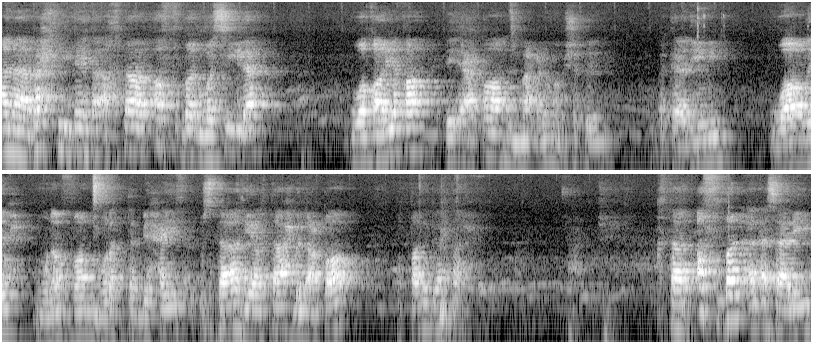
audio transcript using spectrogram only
أنا بحثي كيف أختار أفضل وسيلة وطريقة لإعطاء المعلومة بشكل أكاديمي واضح منظم مرتب بحيث الأستاذ يرتاح بالإعطاء والطالب يرتاح. اختار أفضل الأساليب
